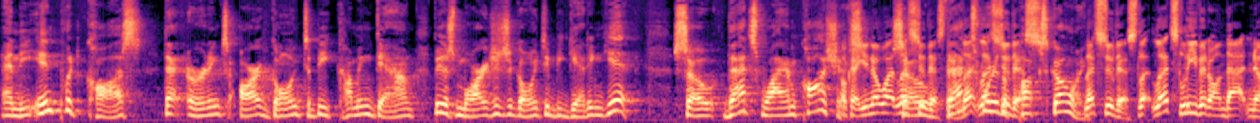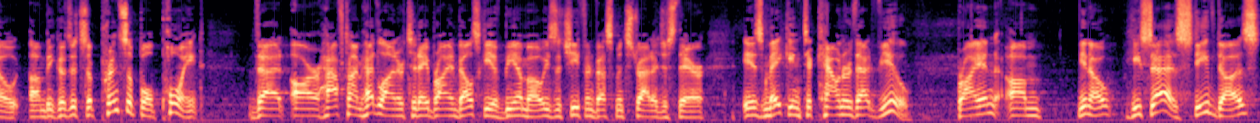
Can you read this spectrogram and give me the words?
and the input costs, that earnings are going to be coming down because margins are going to be getting hit. So that's why I'm cautious. Okay, you know what? Let's so do this. Then. That's Let, where let's the do this. puck's going. Let's do this. Let, us leave it on that note um, because it's a principal point that our halftime headliner today, Brian Belski of BMO, he's the chief investment strategist there, is making to counter that view. Brian, um, you know, he says, Steve does.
